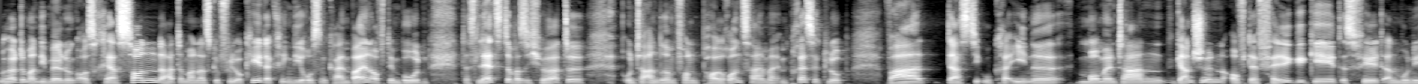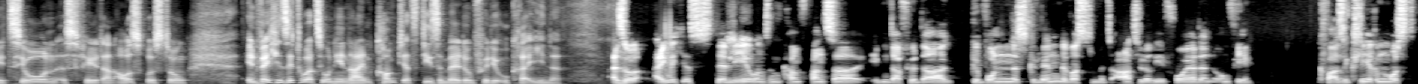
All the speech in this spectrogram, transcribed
hörte man die Meldung aus Cherson, da hatte man das Gefühl, okay, da kriegen die Russen kein Bein auf den Boden. Das letzte, was ich hörte, unter anderem von Paul Ronsheimer im Presseclub, war, dass die Ukraine momentan ganz schön auf der Felge geht. Es fehlt an Munition, es fehlt an Ausrüstung. In welche Situation hinein kommt jetzt diese Meldung für die Ukraine? Also eigentlich ist der Leo und sein Kampfpanzer eben dafür da, gewonnenes Gelände, was du mit Artillerie vorher dann irgendwie quasi klären musst,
